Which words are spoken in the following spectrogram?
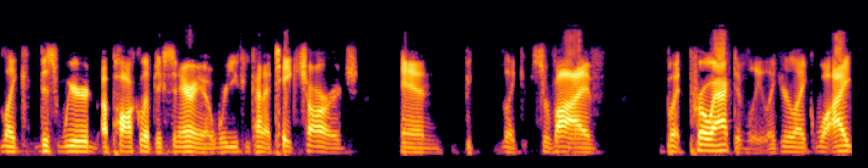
like this weird apocalyptic scenario where you can kind of take charge and like survive but proactively. Like you're like, well, I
